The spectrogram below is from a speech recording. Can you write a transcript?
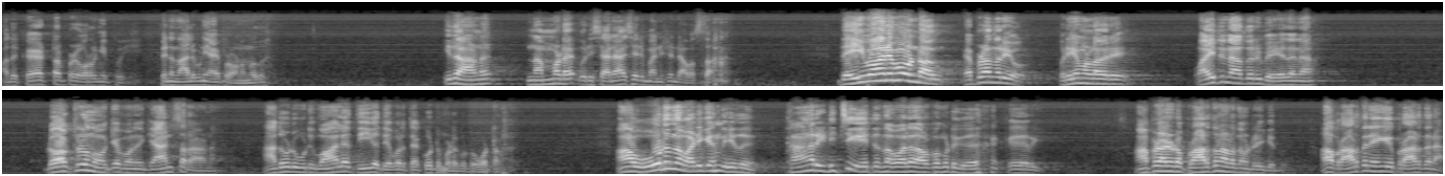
അത് കേട്ടപ്പോഴും ഉറങ്ങിപ്പോയി. പിന്നെ നാലു മണിയായപ്പോൾ ഉണർന്നത്. ഇതാണ് നമ്മുടെ ഒരു ശരാശരി മനുഷ്യന്റെ അവസ്ഥ. ദൈവാനുഭവം ഉണ്ടാകും. എപ്പോഴാണെന്നറിയോ? പ്രിയമുള്ളവർ വയറ്റിനകത്തൊരു വേദന. ഡോക്ടർ നോക്കിയപ്പോൾ ക്യാൻസറാണ്. അതോടുകൂടി വാല തീ കത്തിയ പോലെ തെക്കോട്ടും മുടക്കോട്ടും ഓട്ടം. ആ ഓടുന്ന വഴിക്ക് എന്ത് ചെയ്ത്? കാർ ഇടിച്ച് കയറ്റുന്ന പോലെ അപ്പം കൊണ്ട് കയറി അപ്പോഴാണ് ഇവിടെ പ്രാർത്ഥന നടന്നുകൊണ്ടിരിക്കുന്നത്. ആ പ്രാർത്ഥന പ്രാർത്ഥനയെങ്കിൽ പ്രാർത്ഥന.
